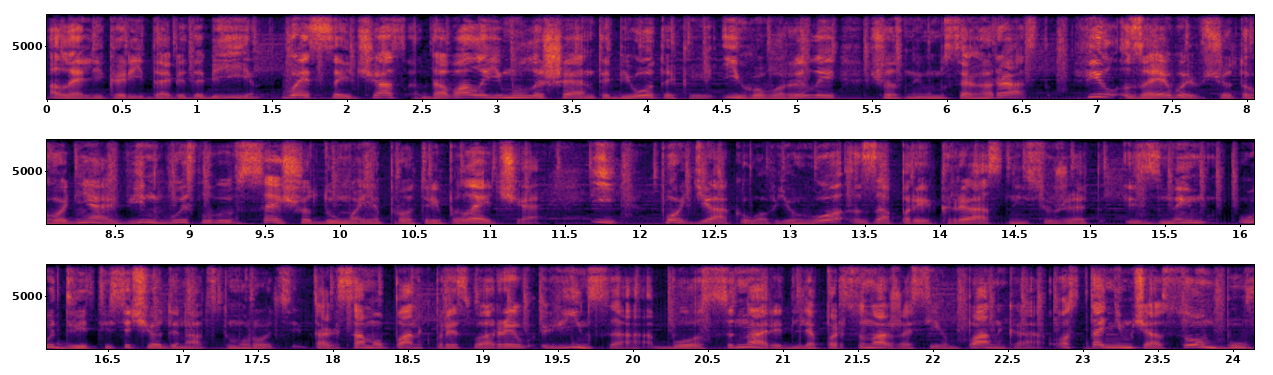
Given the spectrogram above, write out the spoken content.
Але лікарі WWE весь цей час давали йому лише антибіотики і говорили, що з ним все гаразд. Філ заявив, що того дня він висловив все, що думає про Тріпелеча, і подякував його за прекрасний сюжет із ним у 2011 році. Так само панк присварив Вінса, бо сценарій для персонажа Сім Панка останнім часом був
